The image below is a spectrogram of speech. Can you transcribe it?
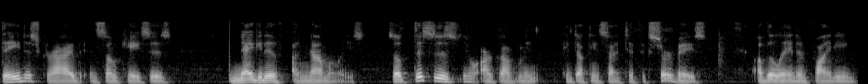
they described in some cases negative anomalies. So this is you know our government conducting scientific surveys of the land and finding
